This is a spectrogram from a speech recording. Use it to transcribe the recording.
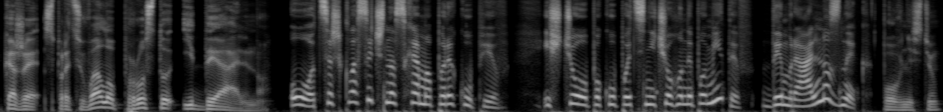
Каже, спрацювало просто ідеально. О, це ж класична схема перекупів. І що, покупець нічого не помітив? Дим реально зник? Повністю.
